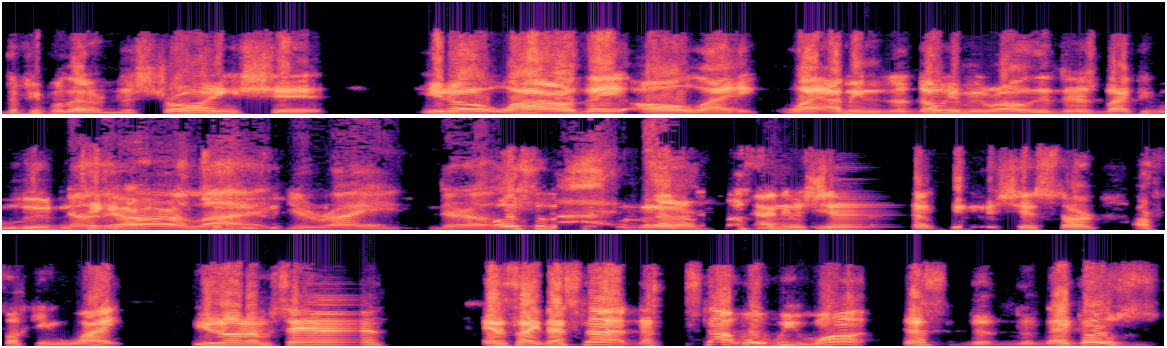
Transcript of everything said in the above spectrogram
the people that are destroying shit? You know, why are they all like? Why? I mean, don't get me wrong. There's black people looting. No, there are a lot. You're right. There are most of the people that are busting this shit up, getting this shit started, are fucking white. You know what I'm saying? And it's like that's not that's not what we want. That's that goes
